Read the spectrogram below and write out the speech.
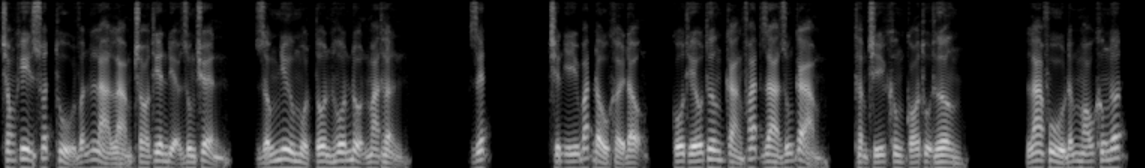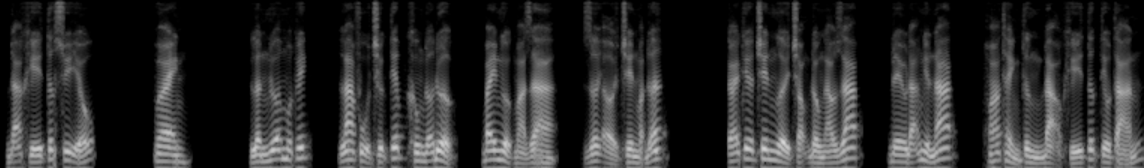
trong khi xuất thủ vẫn là làm cho thiên địa dung chuyển, giống như một tôn hỗn độn ma thần. Giết! Chiến ý bắt đầu khởi động, cố thiếu thương càng phát ra dũng cảm, thậm chí không có thụ thương. La phủ đấm máu không nớt đã khí tức suy yếu. Vê anh, lần nữa một kích, la phủ trực tiếp không đỡ được, bay ngược mà ra, rơi ở trên mặt đất. Cái kia trên người trọng đồng áo giáp đều đã nghiền nát, hóa thành từng đạo khí tức tiêu tán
